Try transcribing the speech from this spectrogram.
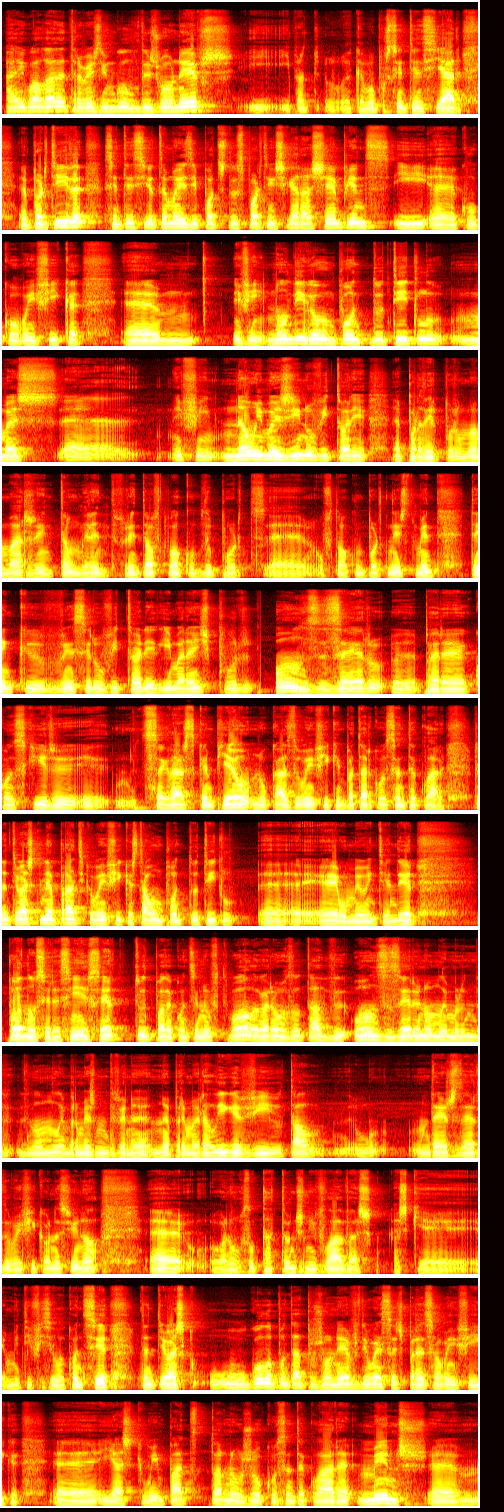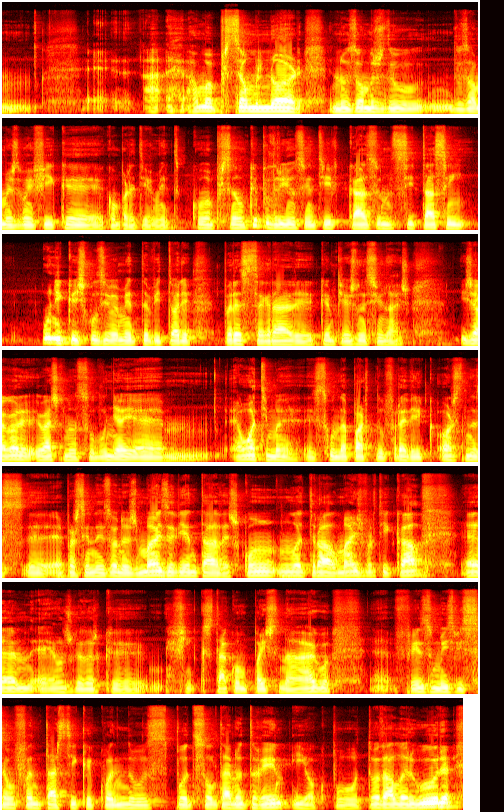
à igualdade através de um gol de João Neves e, e pronto, acabou por sentenciar a partida, sentenciou também as hipóteses do Sporting chegar às Champions e uh, colocou o Benfica, um, ehm, enfim, não diga um ponto do título, mas uh, enfim, não imagino o Vitória a perder por uma margem tão grande frente ao Futebol Clube do Porto. Uh, o Futebol Clube do Porto neste momento tem que vencer o Vitória de Guimarães por 11-0 uh, para conseguir uh, sagrar-se campeão, no caso do Benfica empatar com o Santa Clara. Portanto, eu acho que na prática o Benfica está a um ponto do título, é o meu entender. Pode não ser assim, é certo, tudo pode acontecer no futebol. Agora, um resultado de 11-0, eu não me lembro, não me lembro mesmo de ver na, na Primeira Liga. Vi o tal um 10-0 do Benfica ao Nacional. Uh, agora, um resultado tão desnivelado, acho, acho que é, é, muito difícil acontecer. Portanto, eu acho que o, o gol apontado por João Neves deu essa esperança ao Benfica uh, e acho que o empate torna o jogo com o Santa Clara menos. Um, há, uma pressão menor nos ombros do, dos homens do Benfica comparativamente com a pressão que poderiam sentir caso necessitassem única e exclusivamente da vitória para se sagrar campeões nacionais. E já agora eu acho que não sublinhei a, a ótima segunda parte do Frederick Orsnes, uh, aparecendo em zonas mais adiantadas, com um lateral mais vertical. Uh, é um jogador que, enfim, que está como peixe na água. Uh, fez uma exibição fantástica quando se pôde soltar no terreno e ocupou toda a largura.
